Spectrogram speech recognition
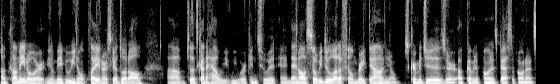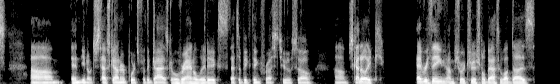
upcoming, or you know maybe we don't play in our schedule at all. Um, so that's kind of how we, we work into it. And then also we do a lot of film breakdown, you know, scrimmages or upcoming opponents, past opponents, um, and you know just have scouting reports for the guys. Go over analytics. That's a big thing for us too. So um, just kind of like everything I'm sure traditional basketball does.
